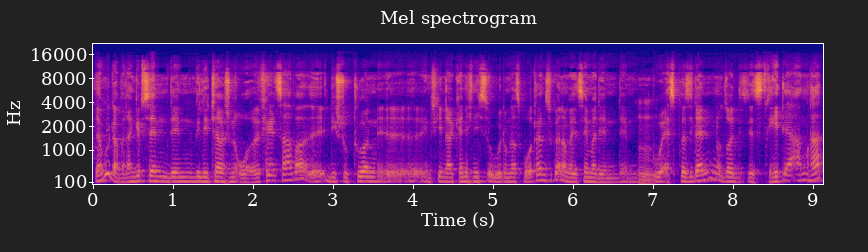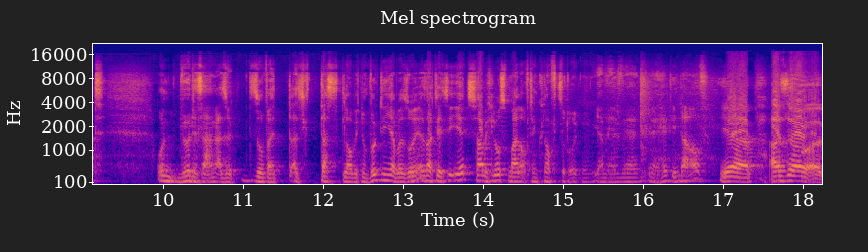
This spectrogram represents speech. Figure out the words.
Ja gut, aber dann gibt es den, den militärischen Oberbefehlshaber. Äh, die Strukturen in China kenne ich nicht so gut, um das beurteilen zu können, aber jetzt sehen wir den, den mhm. US-Präsidenten und so, jetzt dreht er am Rad und würde sagen, also soweit, also das glaube ich nun wirklich nicht, aber so, er sagt jetzt, jetzt habe ich Lust, mal auf den Knopf zu drücken. Ja, wer, wer, wer hält ihn da auf? Ja, also äh,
